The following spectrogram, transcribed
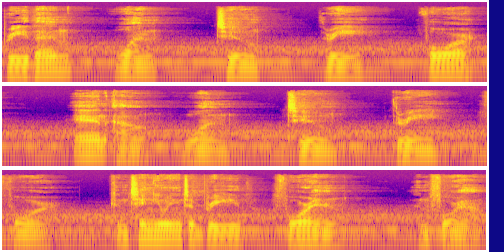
Breathe in. One, two, three, four, and out. One, two, three, four. Continuing to breathe four in and four out.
